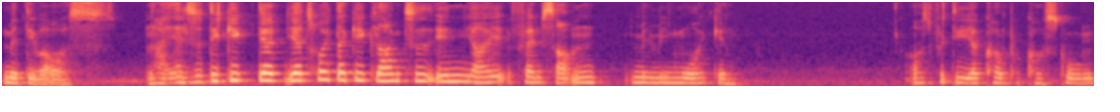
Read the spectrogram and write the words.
Men det var også Nej, altså det gik, der, jeg tror ikke, der gik lang tid, inden jeg fandt sammen med min mor igen. Også fordi jeg kom på kostskole.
